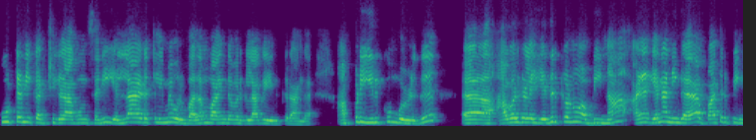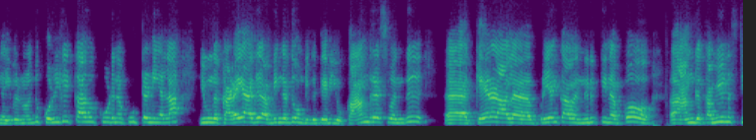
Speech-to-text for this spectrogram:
கூட்டணி கட்சிகளாகவும் சரி எல்லா இடத்துலயுமே ஒரு பலம் வாய்ந்தவர்களாக இருக்கிறாங்க. அப்படி இருக்கும் பொழுது அவர்களை எதிர்க்கணும் அப்படின்னா ஏன்னா நீங்க பார்த்திருப்பீங்க இவங்க வந்து கொள்கைக்காக கூடின கூட்டணி எல்லாம் இவங்க கிடையாது அப்படிங்கிறது உங்களுக்கு தெரியும். காங்கிரஸ் வந்து ஆஹ் கேரளால பிரியங்காவை நிறுத்தினப்போ அங்க கம்யூனிஸ்ட்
